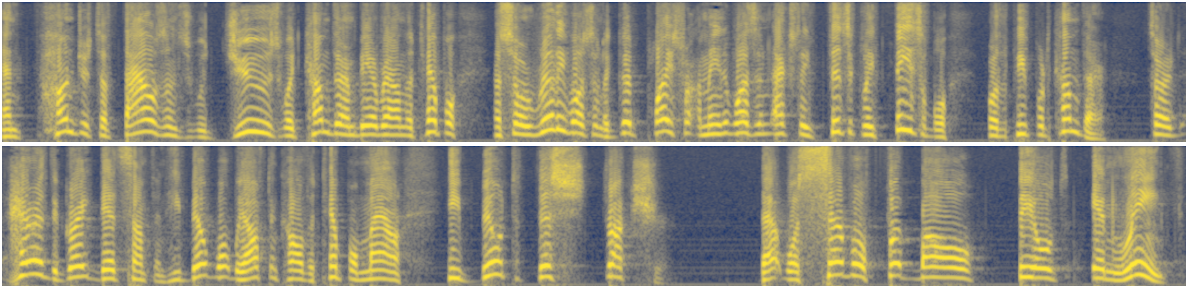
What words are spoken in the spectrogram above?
And hundreds of thousands of Jews would come there and be around the temple. And so it really wasn't a good place for, I mean, it wasn't actually physically feasible for the people to come there. So Herod the Great did something. He built what we often call the Temple Mount. He built this structure that was several football fields in length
